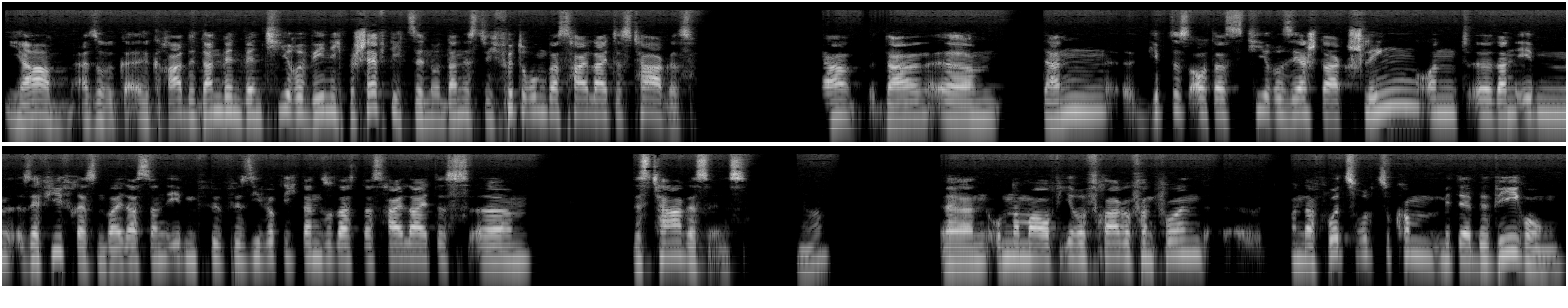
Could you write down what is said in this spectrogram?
Ja, also äh, gerade dann, wenn, wenn Tiere wenig beschäftigt sind und dann ist die Fütterung das Highlight des Tages. Ja, da, ähm, dann gibt es auch, dass Tiere sehr stark schlingen und äh, dann eben sehr viel fressen, weil das dann eben für, für sie wirklich dann so das, das Highlight des, ähm, des Tages ist. Ja? Ähm, um nochmal auf Ihre Frage von vorhin, äh, von davor zurückzukommen mit der Bewegung.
